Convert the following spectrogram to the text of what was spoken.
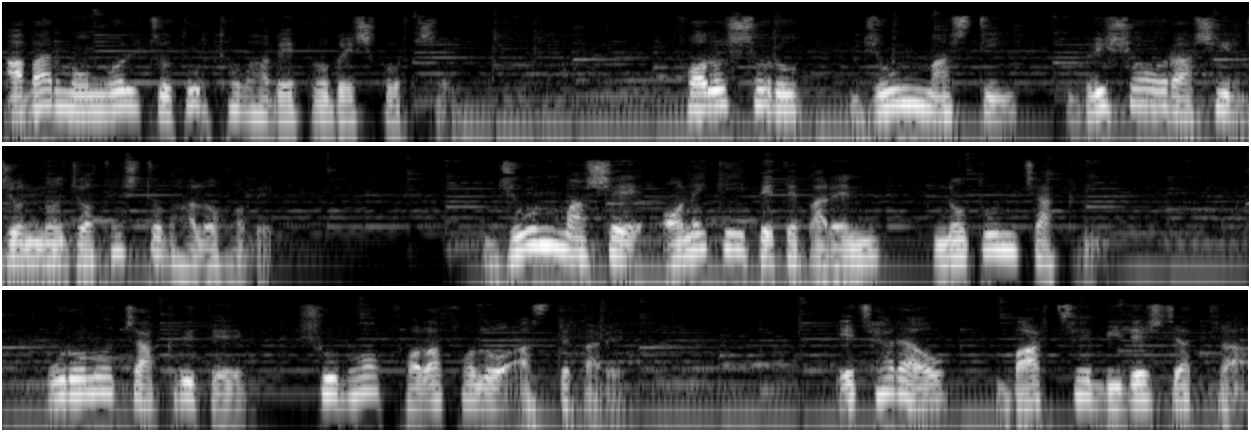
আবার মঙ্গল চতুর্থভাবে প্রবেশ করছে। ফলস্বরূপ, জুন মাসটি বৃষ রাশির জন্য যথেষ্ট ভালো হবে। জুন মাসে অনেকেই পেতে পারেন নতুন চাকরি। পুরনো চাকরিতে শুভ ফলাফলও আসতে পারে। এছাড়াও বাড়ছে বিদেশ যাত্রা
